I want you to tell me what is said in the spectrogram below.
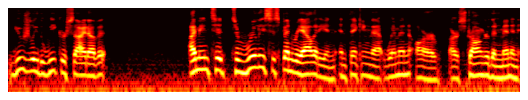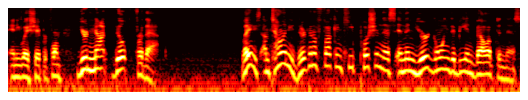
usually the weaker side of it, I mean, to, to really suspend reality and, and thinking that women are, are stronger than men in any way, shape, or form, you're not built for that. Ladies, I'm telling you, they're going to fucking keep pushing this, and then you're going to be enveloped in this.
